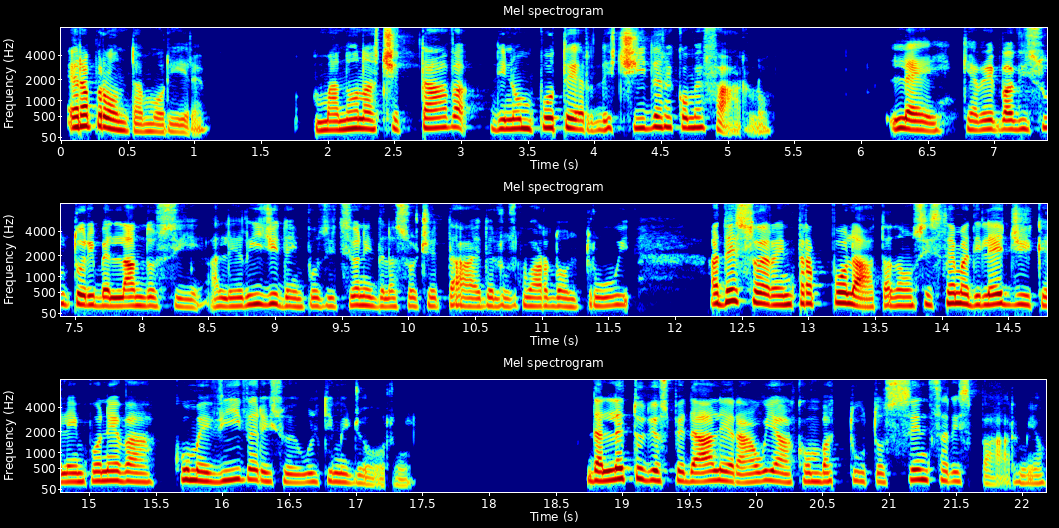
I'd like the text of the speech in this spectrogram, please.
Era pronta a morire, ma non accettava di non poter decidere come farlo. Lei, che aveva vissuto ribellandosi alle rigide imposizioni della società e dello sguardo altrui, adesso era intrappolata da un sistema di leggi che le imponeva come vivere i suoi ultimi giorni. Dal letto di ospedale Rauia ha combattuto senza risparmio,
